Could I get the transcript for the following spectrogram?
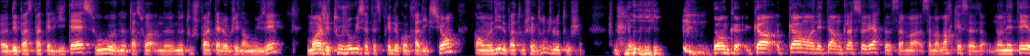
euh, dépasse pas telle vitesse ou ne, ne, ne, touche pas tel objet dans le musée. Moi, j'ai toujours eu cet esprit de contradiction. Quand on me dit de ne pas toucher un truc, je le touche. Donc, quand, quand, on était en classe verte, ça m'a marqué. Ça, on était,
